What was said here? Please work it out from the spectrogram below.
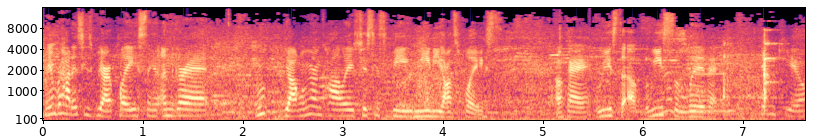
Remember how this used to be our place in undergrad? Mm, y'all, when we were in college, this used to be me and y'all's place. Okay, we used to uh, we used to live at. Thank you.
